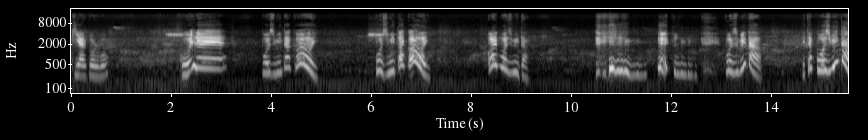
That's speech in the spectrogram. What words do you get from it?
কি আর করব? কইলে পশমিতা কই? পশমিতা কই? কই পশমিতা? পশমিতা? এটা পশমিতা?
